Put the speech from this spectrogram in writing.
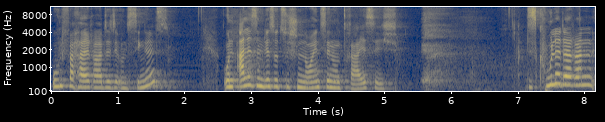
Unverheiratete und Singles. Und alle sind wir so zwischen 19 und 30. Das Coole daran,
